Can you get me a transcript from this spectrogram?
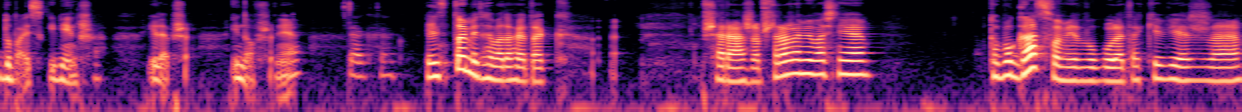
Dubajskie, większe i lepsze i nowsze, nie? Tak, tak. Więc to mnie chyba trochę tak przeraża. Przeraża mnie właśnie to bogactwo mnie w ogóle, takie wiesz, że...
